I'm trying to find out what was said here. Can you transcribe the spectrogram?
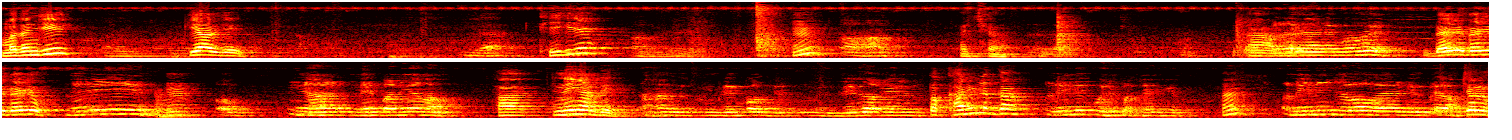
ਮਦਨ ਜੀ ਕੀ ਹਾਲ ਜੀ? ਠੀਕ ਜੇ? ਹੂੰ? ਹਾਂ ਅੱਛਾ। ਹਾਂ ਬਹਿ ਜਾ ਬਹਿ ਨਹੀਂ ਹੂੰ। ਯਾਰ ਮੈਂ ਪਾਣੀ ਆਣਾ ਹਾਂ ਨਹੀਂ ਆਂਦੇ ਪੱਖਾ ਨਹੀਂ ਨਹੀਂ ਕੋਈ ਪੱਖਾ ਨਹੀਂ ਨਹੀਂ ਨਹੀਂ ਚਲੋ ਚਲੋ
